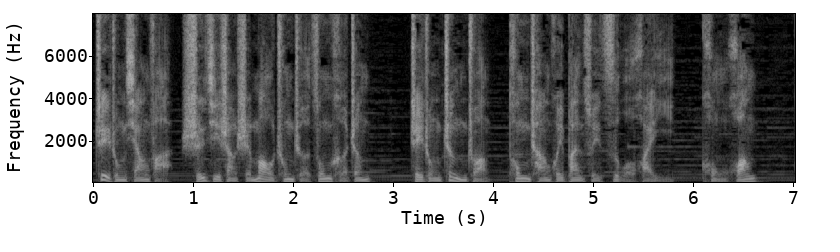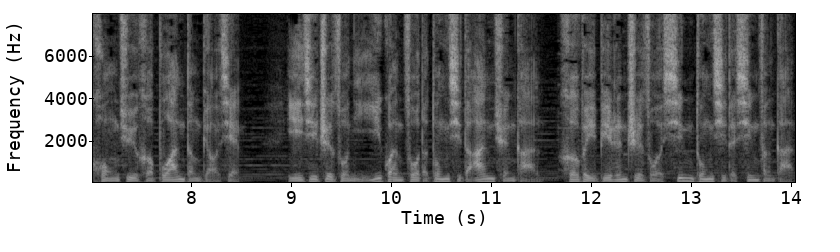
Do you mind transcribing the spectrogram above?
这种想法实际上是冒充者综合征。这种症状通常会伴随自我怀疑、恐慌、恐惧和不安等表现，以及制作你一贯做的东西的安全感和为别人制作新东西的兴奋感，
